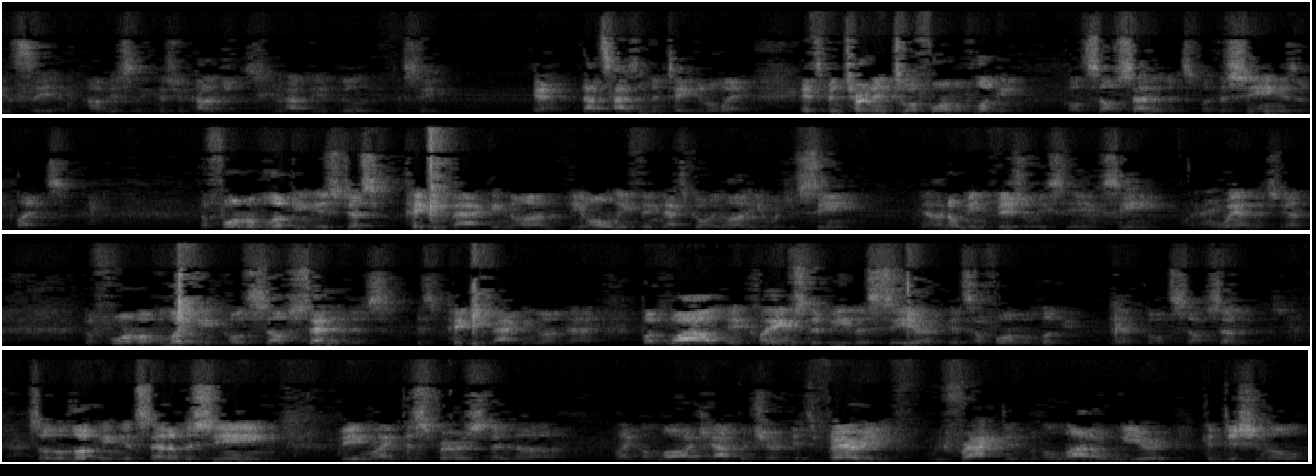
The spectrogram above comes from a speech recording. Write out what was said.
You'll see it. Obviously, because you're conscious. You have the ability to see. Hasn't been taken away. It's been turned into a form of looking called self-centeredness, but the seeing is in place. The form of looking is just piggybacking on the only thing that's going on here, which is seeing. Now, I don't mean visually seeing, seeing, like awareness, yeah? The form of looking called self-centeredness is piggybacking on that, but while it claims to be the seer, it's a form of looking, yeah? called self-centeredness. So the looking, instead of the seeing being like dispersed and uh, like a large aperture, it's very refracted with a lot of weird conditional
